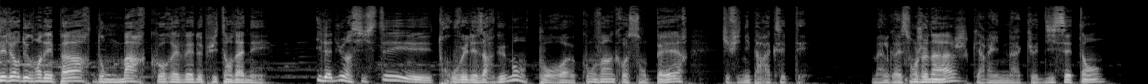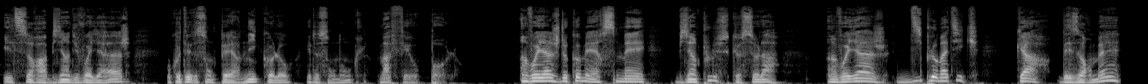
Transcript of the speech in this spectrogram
C'est l'heure du grand départ dont Marco rêvait depuis tant d'années. Il a dû insister et trouver les arguments pour euh, convaincre son père, qui finit par accepter. Malgré son jeune âge, car il n'a que 17 ans, il sera bien du voyage, aux côtés de son père Niccolo et de son oncle Maffeo Polo. Un voyage de commerce, mais bien plus que cela, un voyage diplomatique, car désormais,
